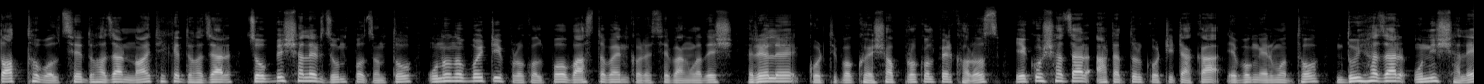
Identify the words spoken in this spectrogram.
তথ্য বলছে দু হাজার নয় থেকে দু হাজার চব্বিশ সালের জুন পর্যন্ত উননব্বইটি প্রকল্প বাস্তবায়ন করেছে বাংলাদেশ রেলওয়ে কর্তৃপক্ষ। এসব প্রকল্পের খরচ একুশ হাজার আটাত্তর কোটি টাকা এবং এর মধ্যে দুই হাজার উনিশ সালে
